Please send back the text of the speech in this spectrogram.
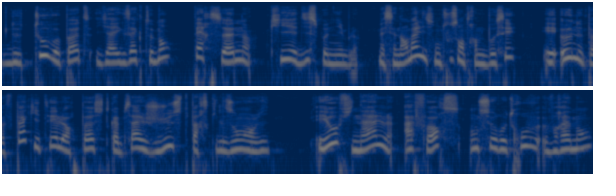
de tous vos potes, il y a exactement personne qui est disponible. Mais c'est normal, ils sont tous en train de bosser et eux ne peuvent pas quitter leur poste comme ça juste parce qu'ils ont envie. Et au final, à force, on se retrouve vraiment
